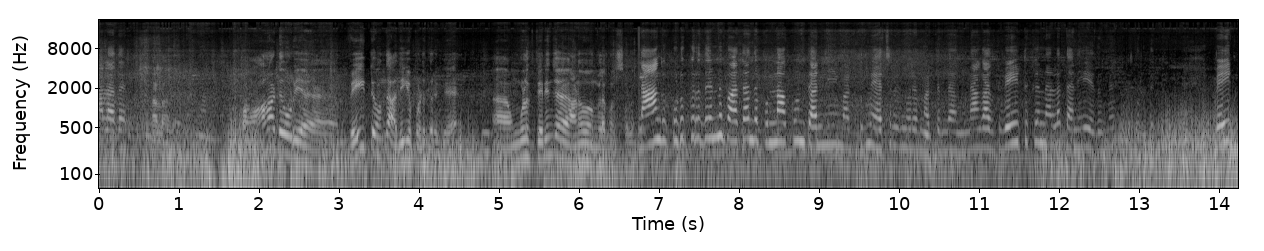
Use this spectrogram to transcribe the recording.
நல்லா தான் இருக்குது நல்லா இப்போ ஆடோடைய வெயிட் வந்து அதிகப்படுத்திருக்கு. உங்களுக்கு தெரிஞ்ச அனுபவங்களை கொஞ்சம் சொல்லுங்கள் நாங்கள் கொடுக்குறதுன்னு பார்த்தா அந்த புண்ணாக்கும் தண்ணி மட்டும் நேச்சுரல் முறை மட்டும்தாங்க. நாங்கள் அதுக்கு வெயிட்டுக்கு நல்லா தனியாக எதுவுமே கொடுக்குறது வெயிட்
